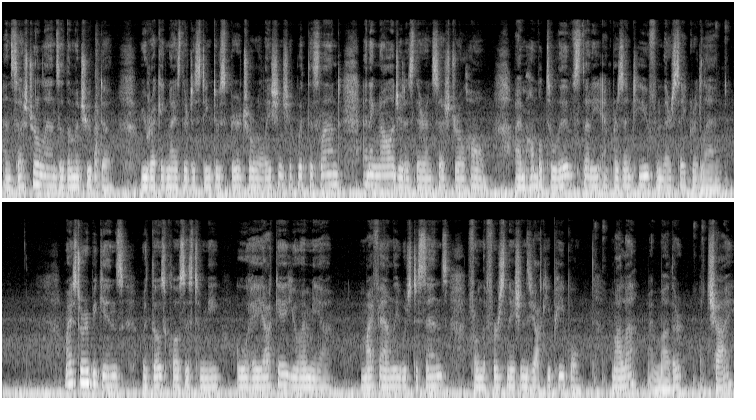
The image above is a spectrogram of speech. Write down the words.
ancestral lands of the Mechoopda. We recognize their distinctive spiritual relationship with this land and acknowledge it as their ancestral home. I am humbled to live, study, and present to you from their sacred land. My story begins with those closest to me, Uheyake Yoemia, my family, which descends from the First Nations Yaqui people. Mala, my mother, Achai,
